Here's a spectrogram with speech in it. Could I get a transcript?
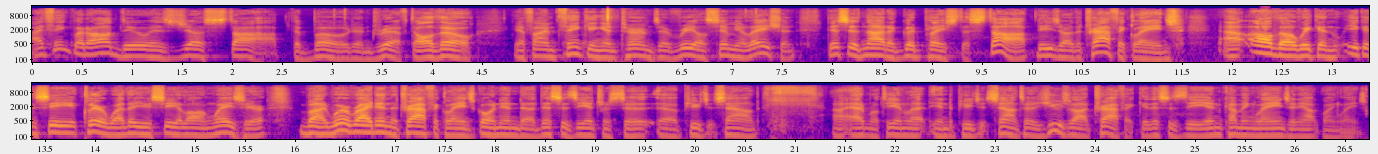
I think what I'll do is just stop the boat and drift, although if I'm thinking in terms of real simulation, this is not a good place to stop. These are the traffic lanes. Uh, although we can, you can see clear weather, you see a long ways here, but we're right in the traffic lanes going into. This is the entrance to uh, Puget Sound Admiralty Inlet into Puget Sound. So there's a huge lot of traffic. This is the incoming lanes and the outgoing lanes.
